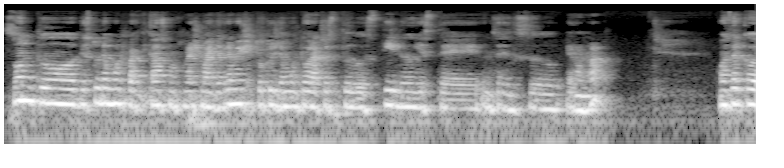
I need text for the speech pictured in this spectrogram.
Sunt uh, destul de mulți practicanți, cum spuneam și mai devreme, și totuși de multe ori acest uh, stil este înțeles uh, eronat. Consider că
